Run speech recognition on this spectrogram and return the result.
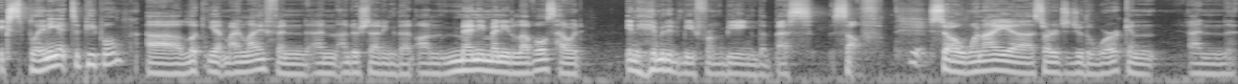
explaining it to people, uh, looking at my life and and understanding that on many many levels how it inhibited me from being the best self. Yeah. So when I uh, started to do the work and and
